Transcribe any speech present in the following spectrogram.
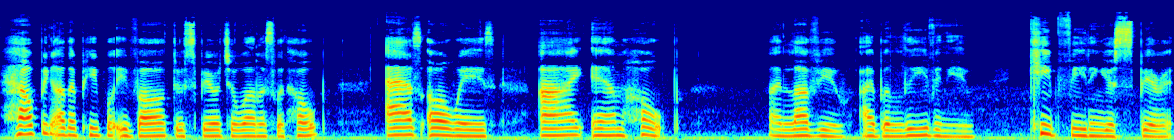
helping other people evolve through spiritual wellness with hope. As always, I am hope. I love you. I believe in you. Keep feeding your spirit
